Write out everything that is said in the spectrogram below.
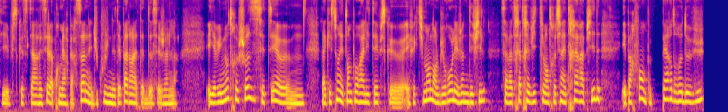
puisque c'était un récit à la première personne, et du coup, je n'étais pas dans la tête de ces jeunes-là. Et il y avait une autre chose, c'était euh, la question des temporalités, puisque effectivement, dans le bureau, les jeunes défilent, ça va très très vite, l'entretien est très rapide, et parfois on peut perdre de vue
